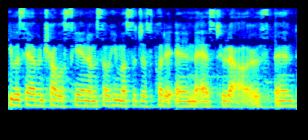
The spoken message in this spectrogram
He was having trouble scanning them, so he must have just put it in as $2. And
